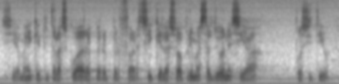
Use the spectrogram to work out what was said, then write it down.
sia a me che tutta la squadra per, per far sì che la sua prima stagione sia positiva.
